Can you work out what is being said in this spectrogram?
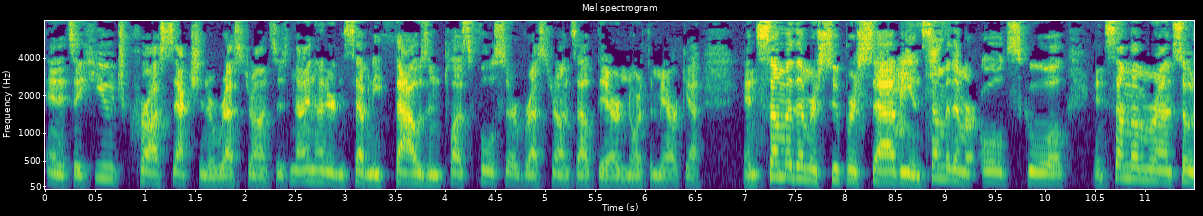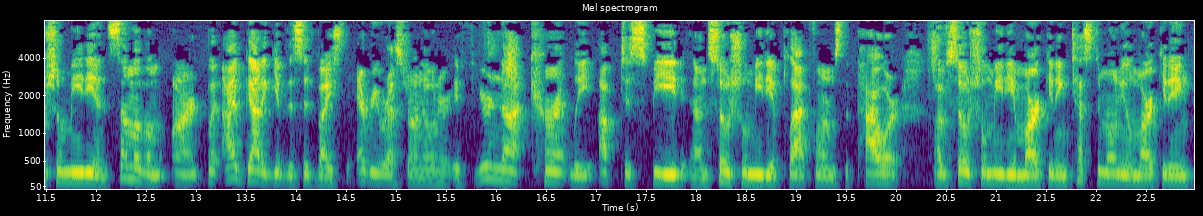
and it's a huge cross section of restaurants. There's 970,000 plus full serve restaurants out there in North America. And some of them are super savvy, and some of them are old school, and some of them are on social media, and some of them aren't. But I've got to give this advice to every restaurant owner. If you're not currently up to speed on social media platforms, the power of social media marketing, testimonial marketing,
